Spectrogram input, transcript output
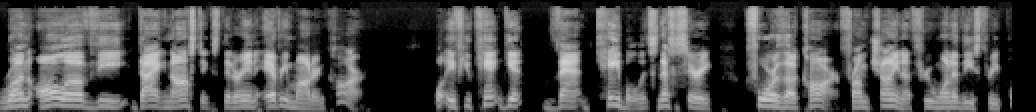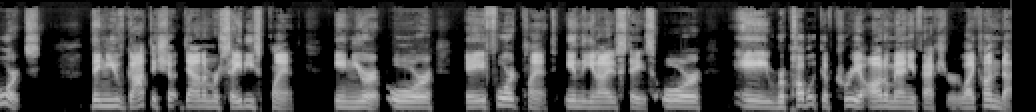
run all of the diagnostics that are in every modern car. Well, if you can't get that cable that's necessary for the car from China through one of these three ports, then you've got to shut down a Mercedes plant in Europe or a Ford plant in the United States or a Republic of Korea auto manufacturer like Hyundai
